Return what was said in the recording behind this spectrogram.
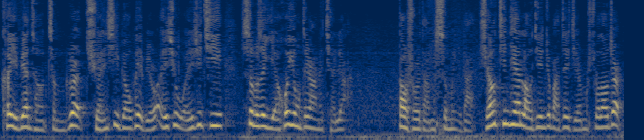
可以变成整个全系标配，比如 H 五、H 七是不是也会用这样的前脸？到时候咱们拭目以待。行，今天老金就把这节目说到这儿，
